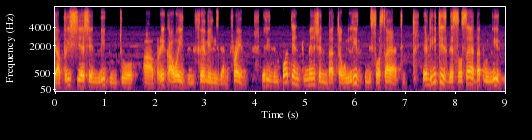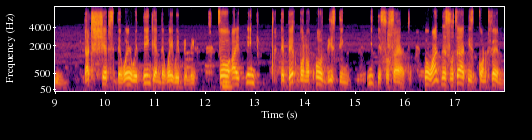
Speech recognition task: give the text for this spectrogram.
appreciation, leading to uh, breakaways in families and friends. It is important to mention that we live in society, and it is the society that we live in that shapes the way we think and the way we believe. So I think the backbone of all these things is the society. So once the society is confirmed,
